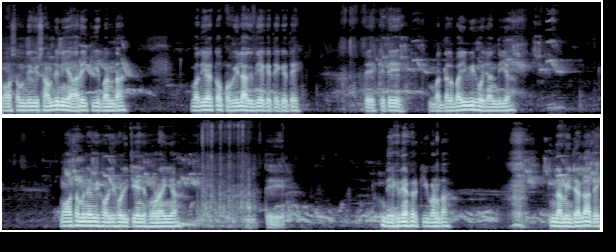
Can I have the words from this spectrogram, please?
ਮੌਸਮ ਦੀ ਵੀ ਸਮਝ ਨਹੀਂ ਆ ਰਹੀ ਕੀ ਬਣਦਾ। ਵਧੀਆ ਧੁੱਪ ਵੀ ਲੱਗਦੀ ਹੈ ਕਿਤੇ ਕਿਤੇ ਤੇ ਕਿਤੇ ਬੱਦਲਬਾਈ ਵੀ ਹੋ ਜਾਂਦੀ ਆ। ਮੌਸਮ ਨੇ ਵੀ ਹੌਲੀ ਹੌਲੀ ਚੇਂਜ ਹੋਣਾ ਹੀ ਆ ਤੇ ਦੇਖਦੇ ਆ ਫਿਰ ਕੀ ਬਣਦਾ। ਨਵੀਂ ਜਗ੍ਹਾ ਤੇ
